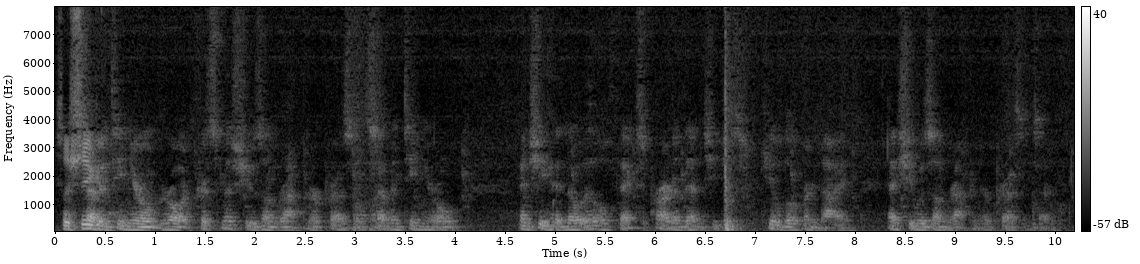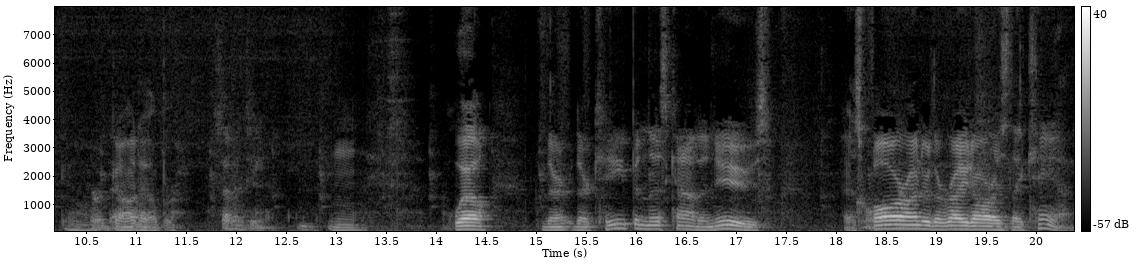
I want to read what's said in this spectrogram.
so she Seventeen-year-old girl at Christmas, she was unwrapping her present, seventeen-year-old, and she had no ill effects part of that, she just keeled over and died as she was unwrapping her presents. I heard that. God help her. Seventeen. Mm. Well, they're they're keeping this kind of news as far under the radar as they can.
